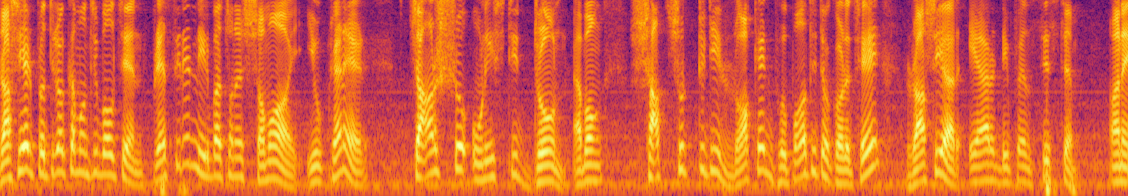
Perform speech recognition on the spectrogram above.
রাশিয়ার প্রতিরক্ষা মন্ত্রী বলছেন, প্রেসিডেন্ট নির্বাচনের সময় ইউক্রেনের চারশো উনিশটি ড্রোন এবং সাতষট্টিটি রকেট ভূপাতিত করেছে রাশিয়ার এয়ার ডিফেন্স সিস্টেম মানে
